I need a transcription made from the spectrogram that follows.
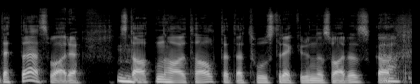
Dette er svaret. Mm. Staten har talt, dette er to streker under svaret. Skal ja.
